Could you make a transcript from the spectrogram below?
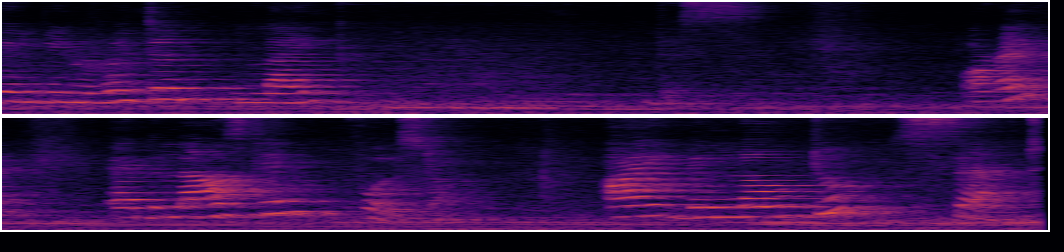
will be written like this. Alright? And the last thing, full stop. I belong to SAT.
